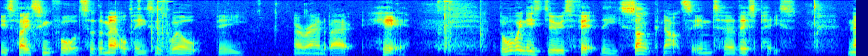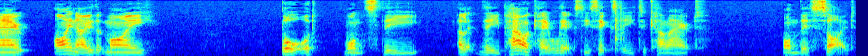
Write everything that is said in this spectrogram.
is facing forward, so the metal pieces will be around about here. But what we need to do is fit the sunk nuts into this piece. Now, I know that my board wants the the power cable, the XT60, to come out on this side.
